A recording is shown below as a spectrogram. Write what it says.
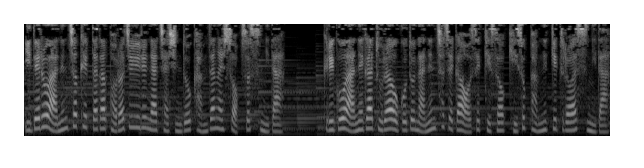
이대로 아는 척 했다가 벌어질 일을 나 자신도 감당할 수 없었습니다. 그리고 아내가 돌아오고도 나는 처제가 어색해서 계속 밤늦게 들어왔습니다.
